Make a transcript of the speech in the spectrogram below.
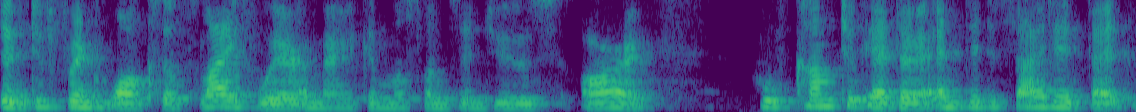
the different walks of life where American Muslims and Jews are, who've come together and they decided that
